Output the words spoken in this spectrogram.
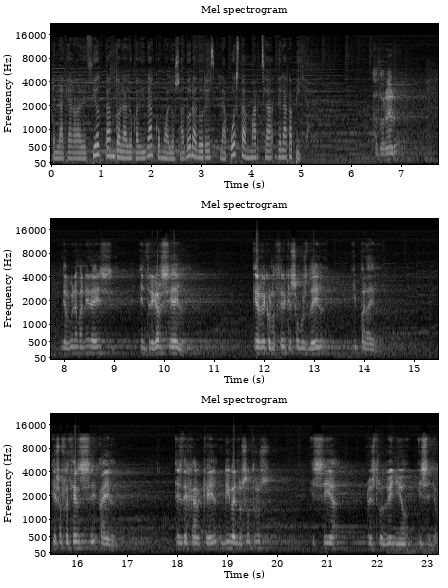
en la que agradeció tanto a la localidad como a los adoradores la puesta en marcha de la capilla. Adorar, de alguna manera, es entregarse a Él, es reconocer que somos de Él y para Él, es ofrecerse a Él es dejar que Él viva en nosotros y sea nuestro dueño y Señor.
